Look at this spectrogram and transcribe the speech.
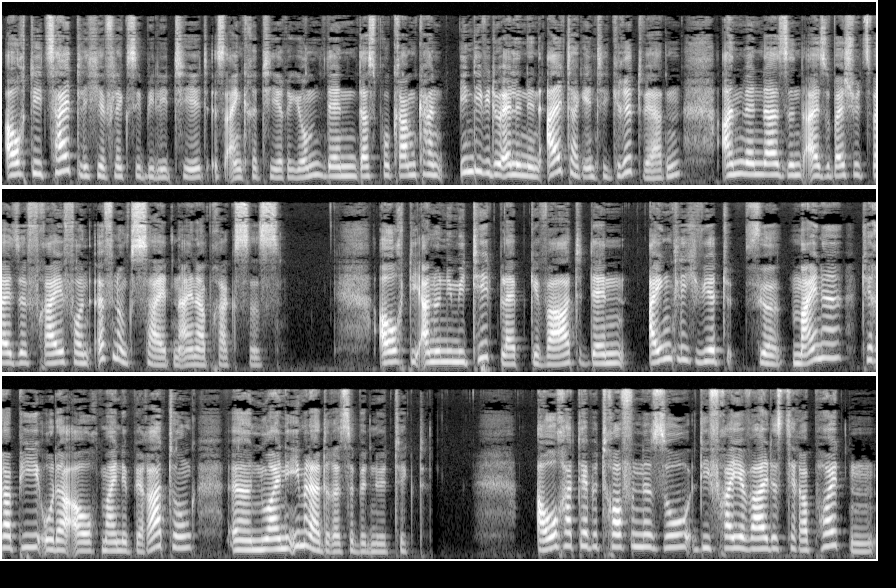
Auch die zeitliche Flexibilität ist ein Kriterium, denn das Programm kann individuell in den Alltag integriert werden. Anwender sind also beispielsweise frei von Öffnungszeiten einer Praxis. Auch die Anonymität bleibt gewahrt, denn eigentlich wird für meine Therapie oder auch meine Beratung äh, nur eine E-Mail-Adresse benötigt. Auch hat der Betroffene so die freie Wahl des Therapeuten.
